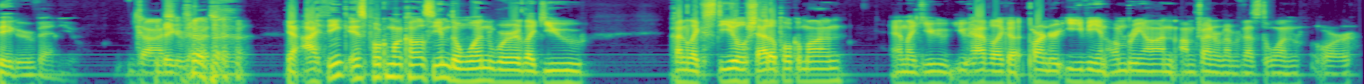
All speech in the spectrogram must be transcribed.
Bigger venue. Gotcha. Bigger venue. Yeah, I think is Pokemon Colosseum the one where like you kind of like steal Shadow Pokemon and like you you have like a partner Eevee and Umbreon. I'm trying to remember if that's the one or Dude,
